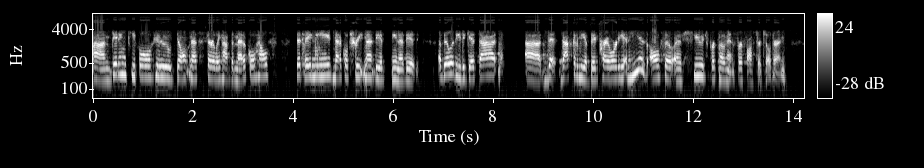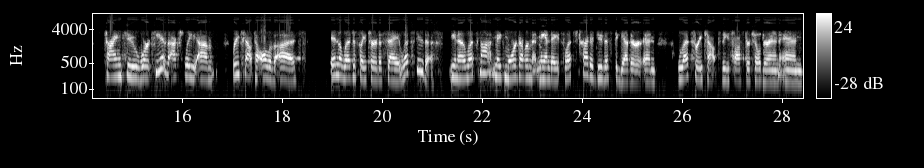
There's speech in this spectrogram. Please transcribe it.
um, getting people who don't necessarily have the medical health that they need, medical treatment, the you know the ability to get that. Uh, that that's going to be a big priority, and he is also a huge proponent for foster children. Trying to work, he has actually um, reached out to all of us in the legislature to say, let's do this. You know, let's not make more government mandates. Let's try to do this together, and let's reach out to these foster children and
